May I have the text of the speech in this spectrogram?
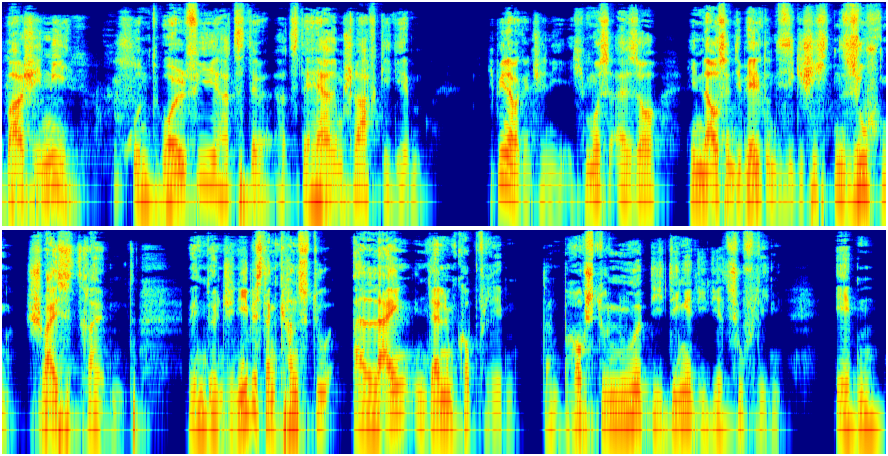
war Genie. Und Wolfi hat's der, hat's der Herr im Schlaf gegeben. Ich bin aber kein Genie. Ich muss also hinaus in die Welt und diese Geschichten suchen, schweißtreibend. Wenn du ein Genie bist, dann kannst du allein in deinem Kopf leben. Dann brauchst du nur die Dinge, die dir zufliegen, eben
